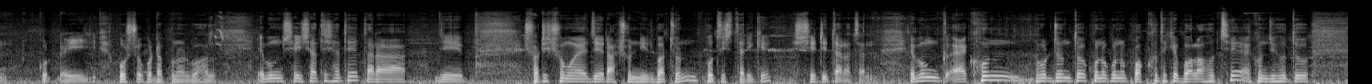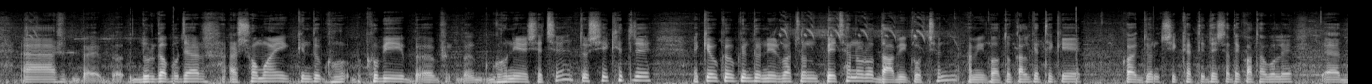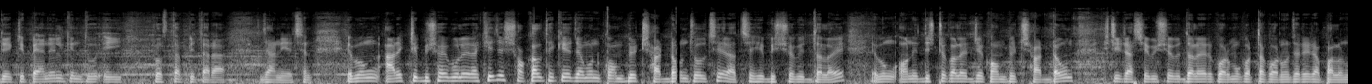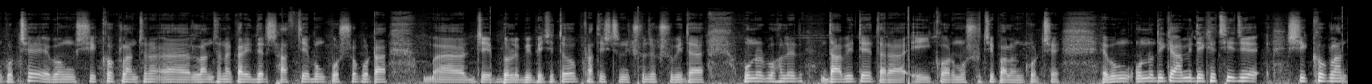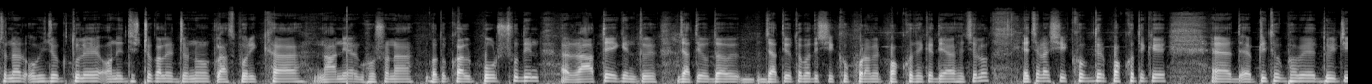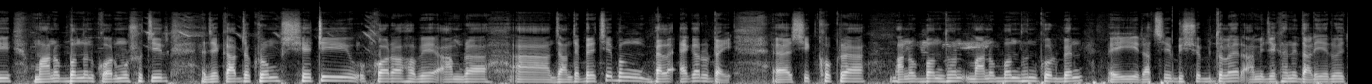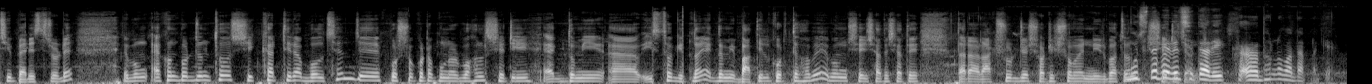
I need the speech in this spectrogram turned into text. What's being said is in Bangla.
এই পোষ্য কোটা পুনর্বহাল। এবং সেই সাথে সাথে তারা যে সঠিক সময়ে যে রাষ্ট্র নির্বাচন পঁচিশ তারিখে, সেটি তারা চান। এবং এখন পর্যন্ত কোনো কোনো পক্ষ থেকে বলা হচ্ছে, এখন যেহেতু দুর্গাপূজার সময় কিন্তু খুবই ঘনিয়ে এসেছে। তো সেক্ষেত্রে কেউ কেউ কিন্তু নির্বাচন পেছানোরও দাবি করছেন। আমি গতকালকে থেকে কয়েকজন শিক্ষার্থীদের সাথে কথা বলে দু একটি প্যানেল কিন্তু এই প্রস্তাবটি তারা জানিয়েছেন। এবং আরেকটি বিষয় বলে রাখি যে, সকাল থেকে যেমন কমপ্লিট শাটডাউন চলছে রাজশাহী বিশ্ববিদ্যালয়ে এবং অনির্দিষ্টকালের যে কমপ্লিট শাটডাউন, সেটি রাজশাহী বিশ্ববিদ্যালয়ের কর্মকর্তা কর্মচারীরা পালন করছে এবং শিক্ষক লাঞ্ছনা লাঞ্ছনাকারীদের শাস্তি এবং পোষ্যকোটা আহ, যে বলে বিবেচিত প্রাতিষ্ঠানিক সুযোগ সুবিধা পুনর্বহালের দাবিতে তারা এই কর্মসূচি পালন করছে। এবং অন্যদিকে আমি দেখেছি যে শিক্ষক লাঞ্ছনার অভিযোগ তুলে অনির্দিষ্টকালের জন্য ক্লাস পরীক্ষা না নেওয়ার ঘোষণা গতকাল পরশুদিন রাতে কিন্তু জাতীয় জাতীয়তাবাদী শিক্ষক ফোরামের পক্ষ থেকে দেওয়া হয়েছিল। এছাড়া শিক্ষকদের পক্ষ থেকে পৃথকভাবে দুইটি মানববন্ধন কর্মসূচির যে কার্যক্রম সেটি করা হবে আমরা জানতে পেরেছি। এবং বেলা এগারোটায় শিক্ষকরা মানববন্ধন মানববন্ধন করবেন এই রাজশাহী বিশ্ববিদ্যালয়ের। আমি যেখানে দাঁড়িয়ে রয়েছি প্যারিস রোডে। এবং এখন পর্যন্ত শিক্ষার্থীরা বলছেন যে পোষ্যকোটা পুনর্বহাল সেটি একদমই স্থগিত নয় একদমই বাতিল করতে হবে এবং সেই সাথে সাথে তারা রাকসুর যে সঠিক সময়ের নির্বাচন বুঝতে পেরেছি আহ, ধন্যবাদ আপনাকে।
